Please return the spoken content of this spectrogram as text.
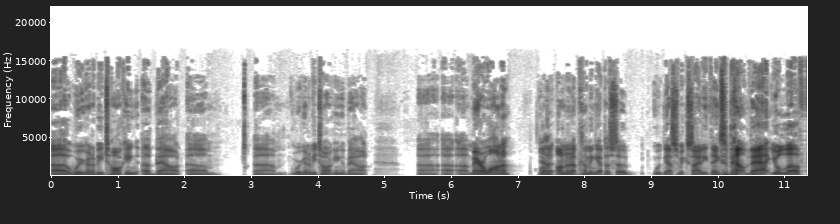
Uh, we're going to be talking about um, um, we're going to be talking about uh, uh, uh, marijuana on, a, on an upcoming episode. We've got some exciting things about that you'll love.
